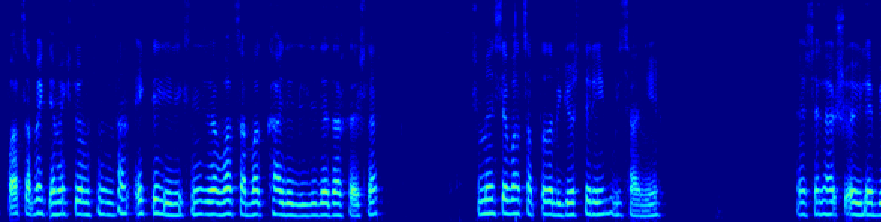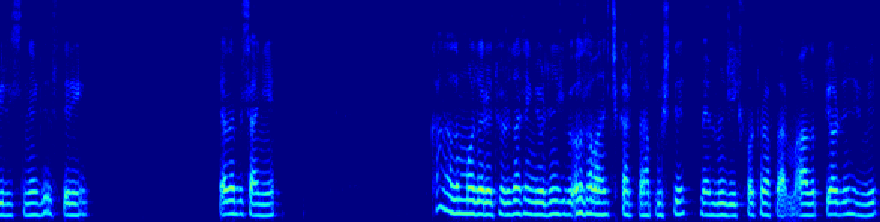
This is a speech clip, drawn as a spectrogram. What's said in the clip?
WhatsApp'a eklemek istiyor musunuz? Buradan ekle diyeceksiniz ve WhatsApp'a kaydedildi dedi arkadaşlar. Şimdi ben size WhatsApp'ta da bir göstereyim. Bir saniye. Mesela şöyle birisine göstereyim. Ya da bir saniye. Kanalın moderatörü zaten gördüğünüz gibi o zaman çıkartma yapmıştı. Ben önceki fotoğraflarımı alıp gördüğünüz gibi.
